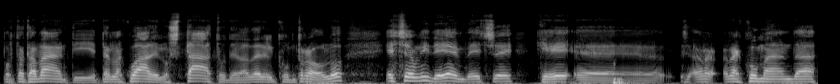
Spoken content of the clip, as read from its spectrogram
portata avanti e per la quale lo Stato deve avere il controllo e c'è un'idea invece che eh, raccomanda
